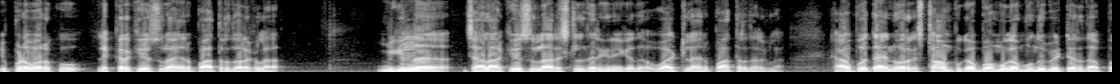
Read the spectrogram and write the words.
ఇప్పటి వరకు లెక్కర కేసులో ఆయన పాత్ర దొరకలా. మిగిలిన చాలా కేసుల్లో అరెస్టులు జరిగినాయి కదా వాటిలో ఆయన పాత్ర దొరకల. కాకపోతే ఆయన వరకు స్టాంపుగా బొమ్మగా ముందు పెట్టారు తప్ప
